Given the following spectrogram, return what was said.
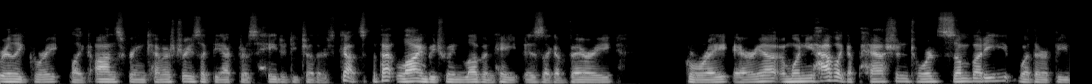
really great like on-screen chemistries like the actors hated each other's guts but that line between love and hate is like a very gray area and when you have like a passion towards somebody whether it be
